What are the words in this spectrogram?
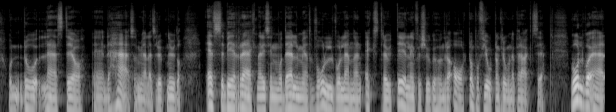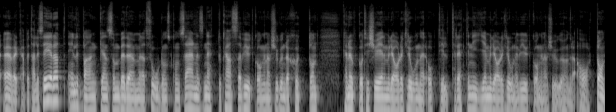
Och då läste jag eh, det här som jag läser upp nu då. SEB räknar i sin modell med att Volvo lämnar en extrautdelning för 2018 på 14 kronor per aktie. Volvo är överkapitaliserat enligt banken som bedömer att fordonskoncernens nettokassa vid utgången av 2017 kan uppgå till 21 miljarder kronor och till 39 miljarder kronor vid utgången av 2018.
